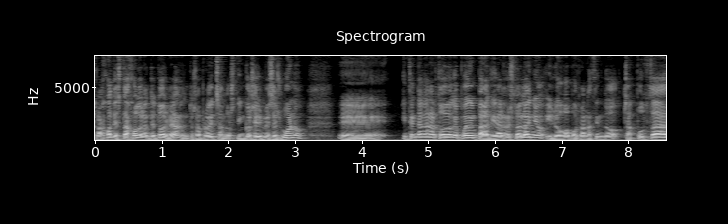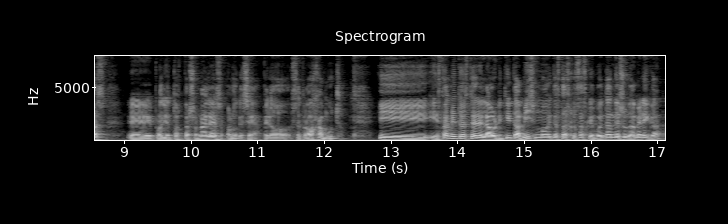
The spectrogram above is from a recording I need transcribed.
trabajo a destajo durante todo el verano. Entonces aprovechan los 5 o 6 meses buenos, eh, intentan ganar todo lo que pueden para tirar el resto del año y luego pues van haciendo chapuzas, eh, proyectos personales o lo que sea, pero se trabaja mucho. Y, está el mito este de la ahoritita mismo y de estas cosas que cuentan de Sudamérica,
